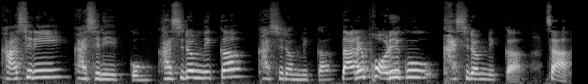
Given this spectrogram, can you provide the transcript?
가시리, 가시리 있고, 가시렵니까? 가시렵니까? 나를 버리고 가시렵니까? 자,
